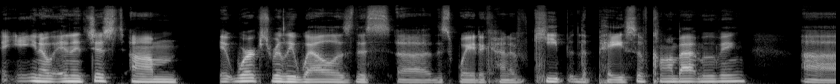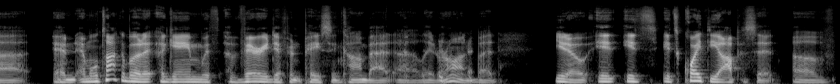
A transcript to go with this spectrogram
you know, and it's just um, it works really well as this uh, this way to kind of keep the pace of combat moving. Uh, and and we'll talk about a, a game with a very different pace in combat uh, later on, but you know, it, it's it's quite the opposite of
